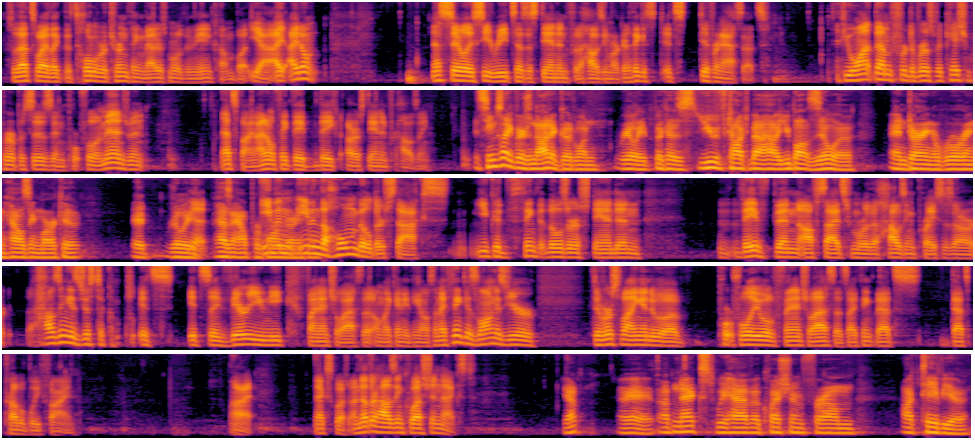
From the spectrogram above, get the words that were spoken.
So that's why like the total return thing matters more than the income. But yeah, I, I don't – necessarily see REITs as a stand-in for the housing market. I think it's it's different assets. If you want them for diversification purposes and portfolio management, that's fine. I don't think they, they are a stand-in for housing. It seems like there's not a good one, really, because you've talked about how you bought Zillow, and during a roaring housing market, it really Yeah. hasn't outperformed. even even the home builder stocks, you could think that those are a stand-in. They've been offsides from where the housing prices are. Housing is just a it's it's a very unique financial asset, unlike anything else. And I think as long as you're diversifying into a portfolio of financial assets, I think that's that's probably fine. All right, next question. Another housing question next. Yep. Okay. Up next, we have a question from Octavia.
